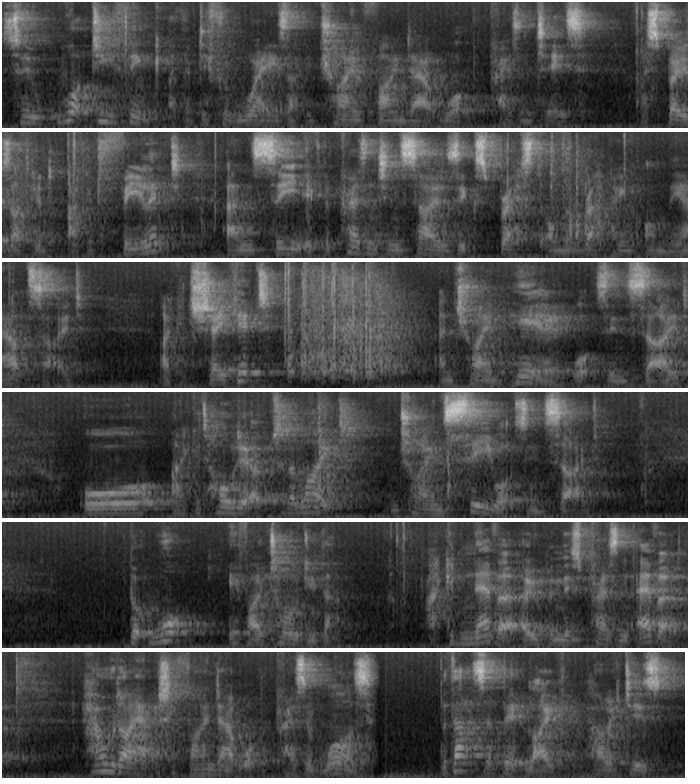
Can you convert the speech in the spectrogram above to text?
So what do you think are the different ways I could try and find out what the present is? I suppose I could, I could feel it and see if the present inside is expressed on the wrapping on the outside. I could shake it and try and hear what's inside or I could hold it up to the light and try and see what's inside. But what if I told you that I could never open this present ever? How would I actually find out what the present was? But that's a bit like how it is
